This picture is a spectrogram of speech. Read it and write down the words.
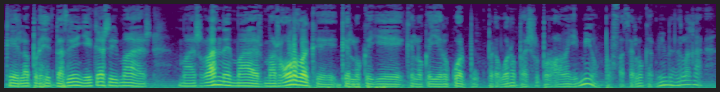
que la presentación ya casi más más grande, más más gorda que, que lo que lle, que lo que lleva el cuerpo. Pero bueno, para eso el programa es mío, pues hacer lo que a mí me dé la gana.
